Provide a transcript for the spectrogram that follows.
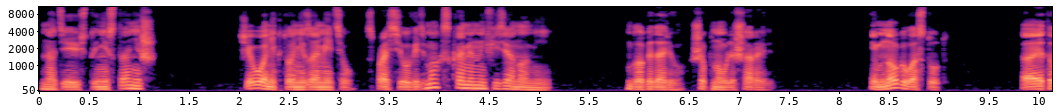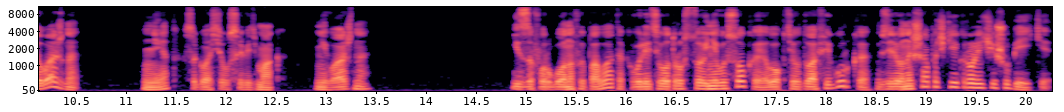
надеюсь, ты не станешь...» «Чего никто не заметил?» — спросил ведьмак с каменной физиономией. «Благодарю», — шепнул Лешарель. «И много вас тут? А это важно?» «Нет», — согласился ведьмак, — «не важно». Из-за фургонов и палаток вылетела трусцой невысокая, локтев два фигурка, в зеленой шапочке и кроличьей шубейке.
